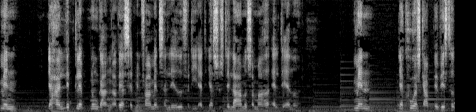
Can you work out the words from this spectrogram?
Men jeg har lidt glemt nogle gange at værdsætte min far, mens han levede, fordi at jeg synes, det larmede så meget alt det andet. Men jeg kunne have skabt bevidsthed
